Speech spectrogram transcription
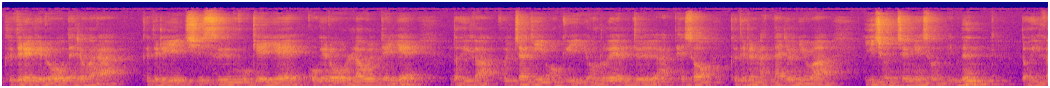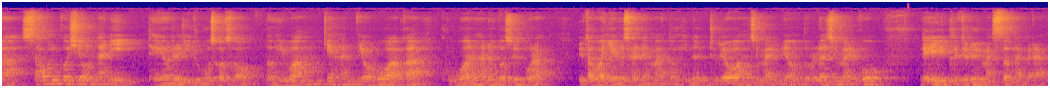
그들에게로 내려가라. 그들이 시스 고개에 고개로 올라올 때에 너희가 골짜기 어귀 여루엘들 앞에서 그들을 만나려니와 이 전쟁에서는 너희가 싸울 것이 없나니 대열을 이루고 서서 너희와 함께한 여호와가 구원하는 것을 보라. 유다와 예루살렘아 너희는 두려워하지 말며 놀라지 말고 내일 그들을 맞서 나가라.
